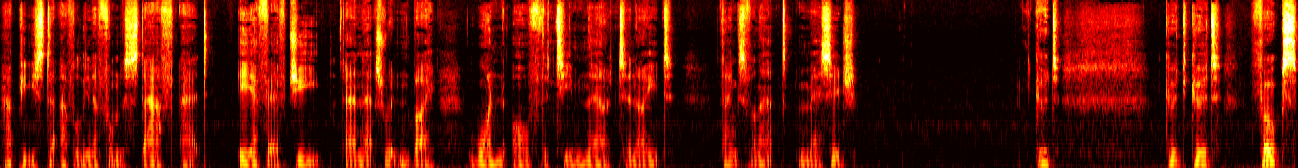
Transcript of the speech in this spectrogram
Happy Easter, Avellina, from the staff at AFFG, and that's written by one of the team there tonight. Thanks for that message. Good, good, good. Folks,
